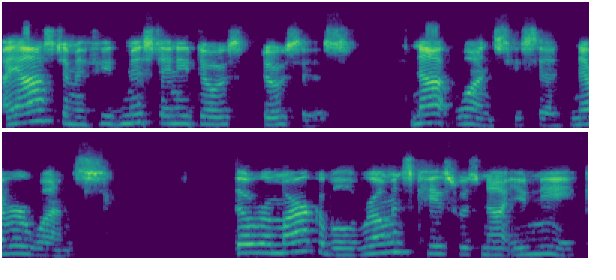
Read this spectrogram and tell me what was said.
I asked him if he'd missed any dose- doses. Not once, he said, never once. Though remarkable, Roman's case was not unique.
